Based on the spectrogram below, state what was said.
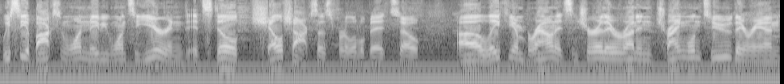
we see a box and one maybe once a year, and it still shell shocks us for a little bit. So, uh, Lathium Brown at Centura, they were running triangle and two. They ran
